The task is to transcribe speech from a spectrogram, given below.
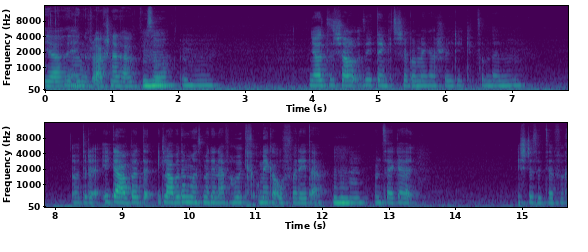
Ja, die Ja. hinterfragst schnell halt, wieso. Mhm. Mhm. Ja, das ist auch, ich denke, das ist aber mega schwierig, zum dann oder ich glaube, da- ich glaube, da muss man dann einfach wirklich mega offen reden Mhm. Mhm. und sagen, ist das jetzt einfach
